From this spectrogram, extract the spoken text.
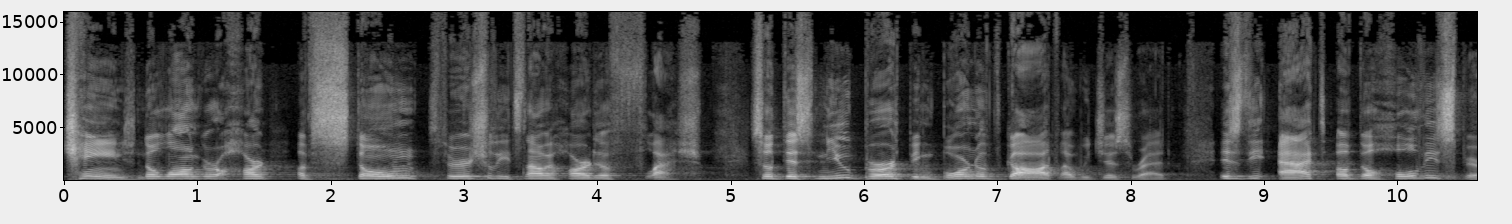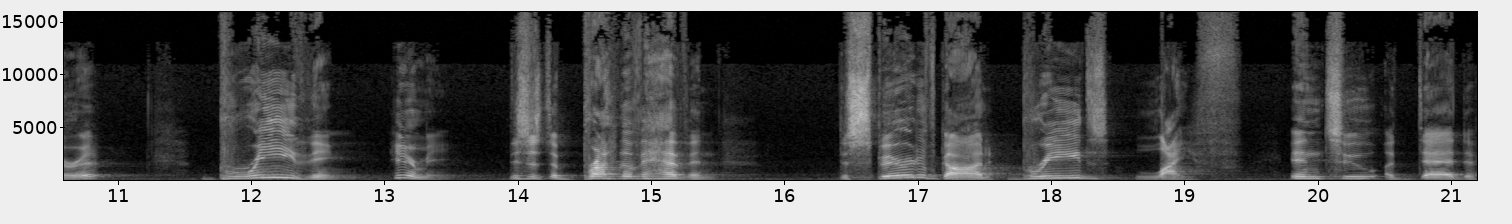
changed. No longer a heart of stone spiritually, it's now a heart of flesh. So, this new birth, being born of God, like we just read, is the act of the Holy Spirit breathing. Hear me. This is the breath of heaven. The Spirit of God breathes life into a dead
